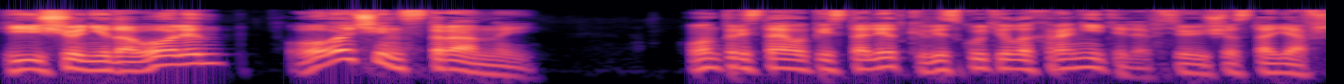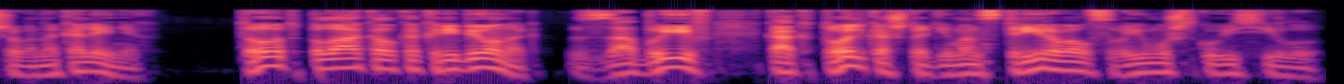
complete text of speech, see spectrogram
и еще недоволен? Очень странный!» Он приставил пистолет к виску телохранителя, все еще стоявшего на коленях. Тот плакал, как ребенок, забыв, как только что демонстрировал свою мужскую силу.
